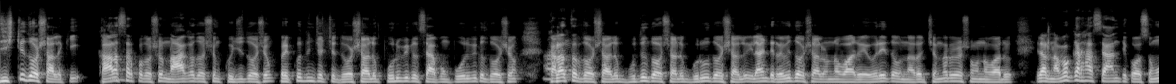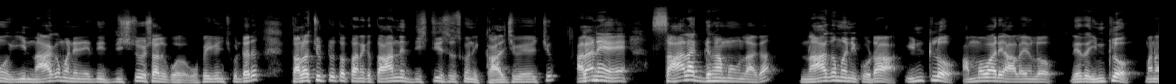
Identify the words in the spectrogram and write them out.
దిష్టి దోషాలకి కాలసర్ప దోషం నాగదోషం కుజి దోషం ప్రకృతి నుంచి వచ్చే దోషాలు పూర్వీకుల శాపం పూర్వీకుల దోషం. కలత్ర దోషాలు బుద్ధి దోషాలు గురువు దోషాలు ఇలాంటి రవి దోషాలు ఉన్నవారు ఎవరైతే ఉన్నారో చంద్రదోషం ఉన్నవారు ఇలా నవగ్రహ శాంతి కోసము ఈ నాగమణి అనేది దిష్టి దోషాలు ఉపయోగించుకుంటారు. తల చుట్టూతో తనకు తానే దిష్టి తీసుకొని కాల్చివేయొచ్చు. అలానే సాలగ్రామం లాగా నాగమణి కూడా ఇంట్లో అమ్మవారి ఆలయంలో లేదా ఇంట్లో మన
